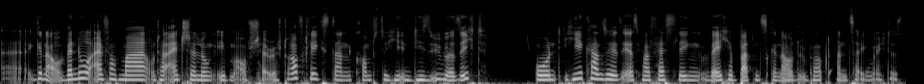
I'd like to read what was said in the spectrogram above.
Äh, genau, wenn du einfach mal unter Einstellungen eben auf Sheriff draufklickst, dann kommst du hier in diese Übersicht. Und hier kannst du jetzt erstmal festlegen, welche Buttons genau du überhaupt anzeigen möchtest.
